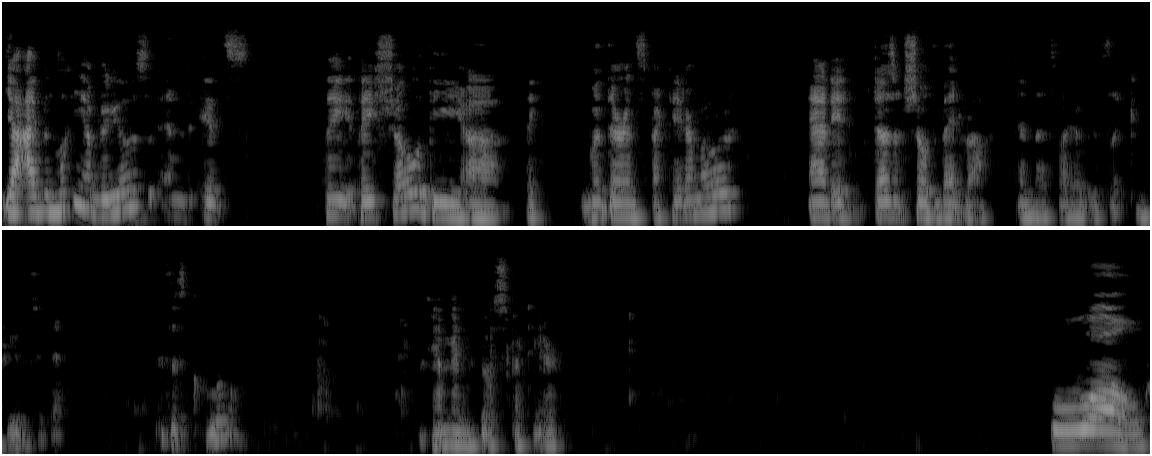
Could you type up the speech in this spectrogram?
Yeah, I've been looking at videos and it's they they show the uh like when they're in spectator mode and it doesn't show the bedrock and that's why I was like confused a bit. This is cool. Okay, I'm gonna go spectator. Whoa.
